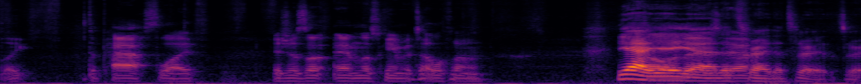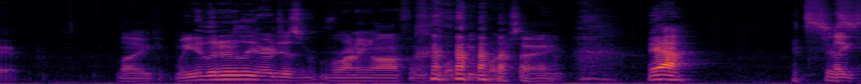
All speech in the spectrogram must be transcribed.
like the past life? It's just an endless game of telephone. Yeah, yeah, yeah. That's yeah. right. That's right. That's right. Like we literally are just running off of what people are saying. Yeah. It's just Like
